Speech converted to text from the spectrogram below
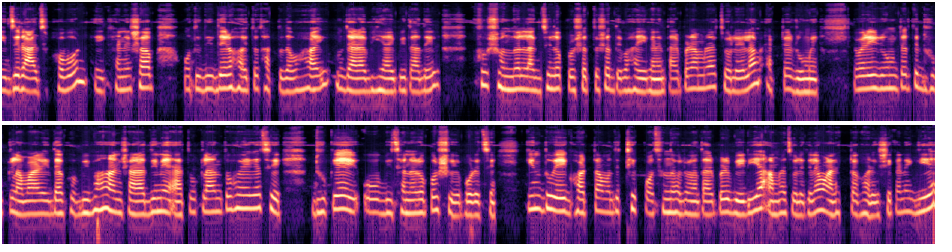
এই যে রাজভবন এইখানে সব অতিথিদের হয়তো থাকতে দেওয়া হয়, যারা ভিআইপি তাদের। খুব সুন্দর লাগছিল, প্রসাদ তোসাদ দেওয়া হয় এখানে। তারপরে আমরা চলে এলাম একটা রুমে। এবার এই রুমটাতে ঢুকলাম, আর এই দেখো বিভান সারাদিনে এত ক্লান্ত হয়ে গেছে, ঢুকেই ও বিছানার ওপর শুয়ে পড়েছে। কিন্তু এই ঘরটা আমাদের ঠিক পছন্দ হলো না। তারপরে বেরিয়ে আমরা চলে গেলাম আরেকটা ঘরে। সেখানে গিয়ে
